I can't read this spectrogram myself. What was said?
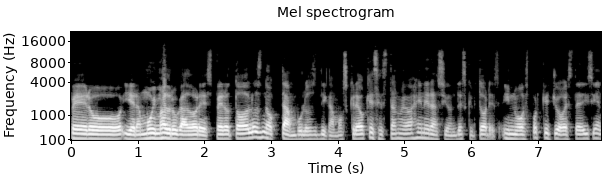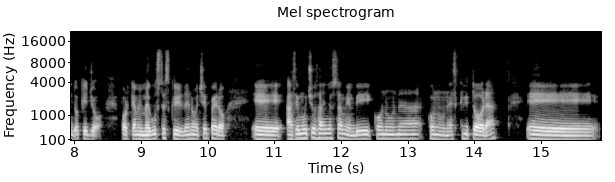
pero y eran muy madrugadores, pero todos los noctámbulos, digamos, creo que es esta nueva generación de escritores. Y no es porque yo esté diciendo que yo, porque a mí me gusta escribir de noche, pero eh, hace muchos años también viví con una, con una escritora eh,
